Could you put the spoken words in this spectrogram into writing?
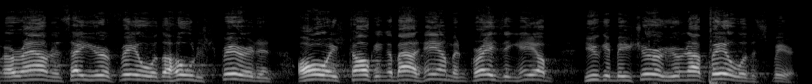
around and say you're filled with the Holy Spirit and always talking about Him and praising Him, you can be sure you're not filled with the Spirit.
